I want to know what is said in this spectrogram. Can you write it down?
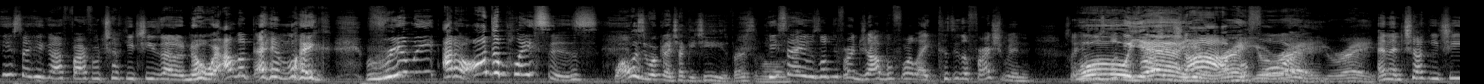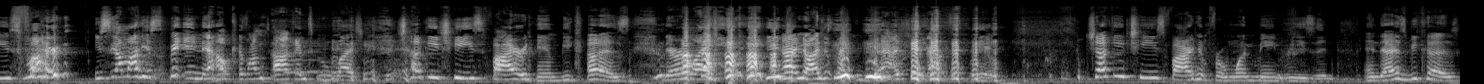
he said he got fired from Chuck E. Cheese out of nowhere. I looked at him like, really? Out of all the places. Why was he working at Chuck E. Cheese? First of all, He said he was looking for a job before, like, because he's a freshman. So he "Oh was looking yeah, for a job you're right. before. You're right. You're right." And then Chuck E. Cheese fired. You see, I'm out here spitting now because I'm talking too much. Chuck E. Cheese fired him because they were like, I know, I just like dash it out spit. Chuck E. Cheese fired him for one main reason, and that is because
